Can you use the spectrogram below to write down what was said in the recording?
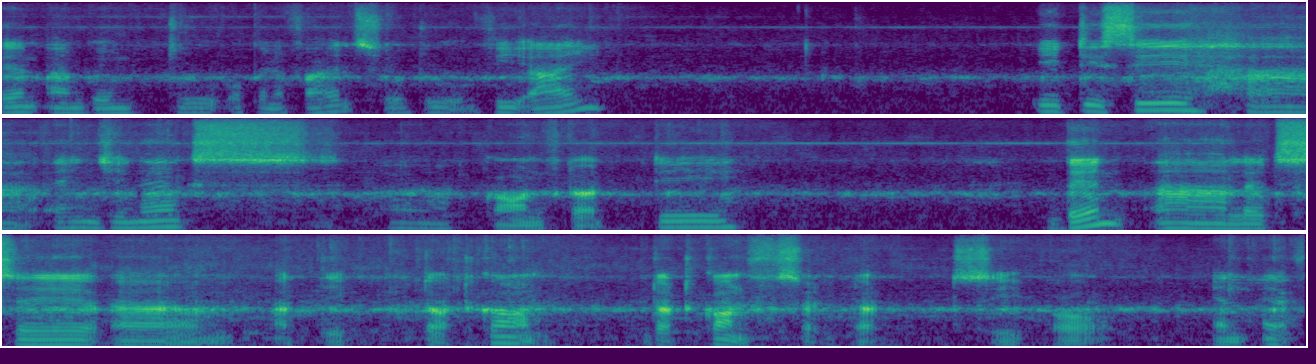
then I'm going to open a file. So do vi etc uh, nginx uh, conf.d then uh, let's say um, atik.com dot conf sorry dot conf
